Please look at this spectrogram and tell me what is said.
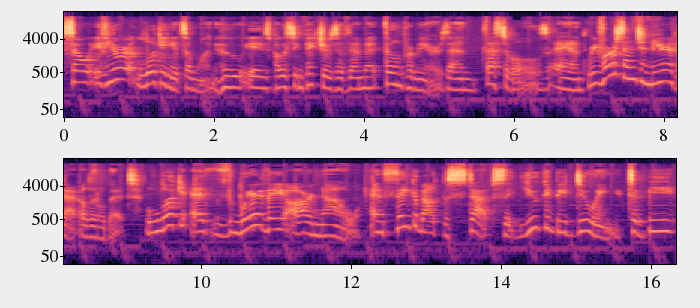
So if you're looking at someone who is posting pictures of them at film premieres and festivals and reverse engineer that a little bit, look at where they are now and think about the steps that you could be doing to be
